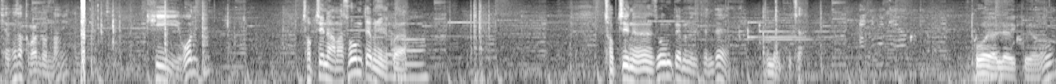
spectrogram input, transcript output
제 회사 그만뒀나? 키온 접지는 아마 소음 때문일 거야 어, 접지는 소음 때문일 텐데 한번 보자 도어 열려 있고요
